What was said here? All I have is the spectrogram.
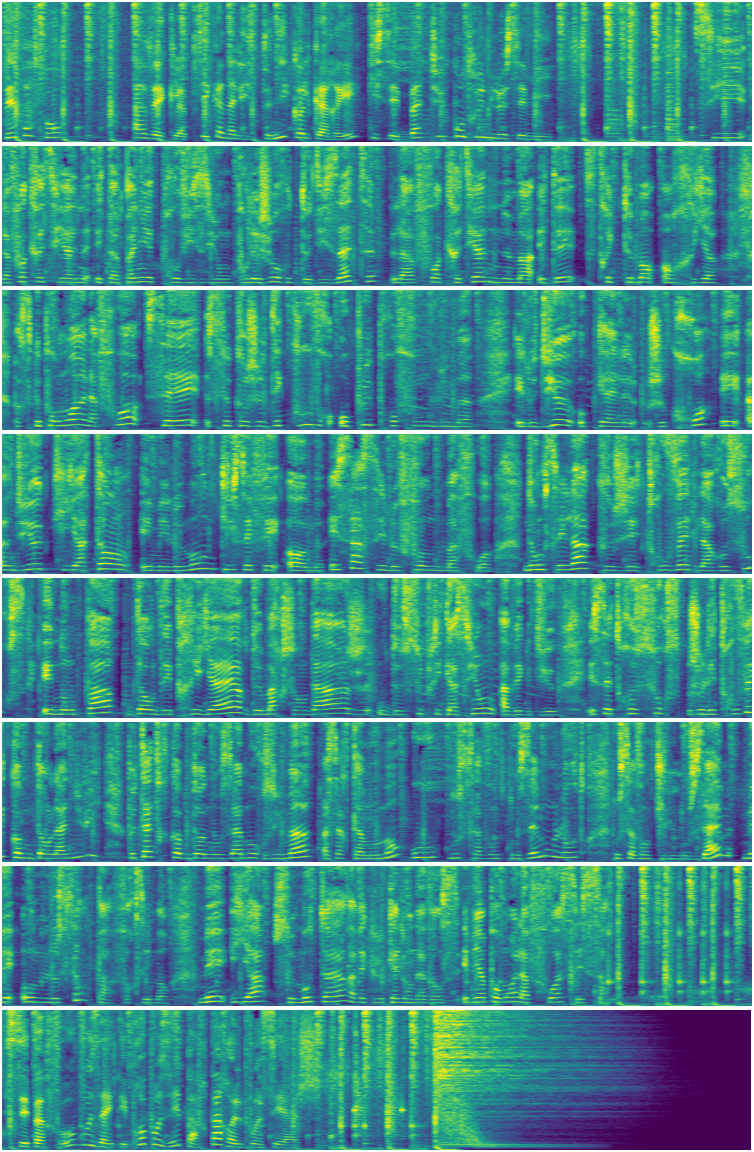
C'est pas faux. Avec la psychanalyste Nicole Carré qui s'est battue contre une leucémie. Si la foi chrétienne est un panier de provisions pour les jours de disette, la foi chrétienne ne m'a aidé strictement en rien. Parce que pour moi, la foi, c'est ce que je découvre au plus profond de l'humain. Et le Dieu auquel je crois est un Dieu qui a tant aimé le monde qu'il s'est fait homme. Et ça, c'est le fond de ma foi. Donc c'est là que j'ai trouvé de la ressource et non pas dans des prières de marchandage ou de supplication avec Dieu. Et cette ressource, je l'ai trouvée comme dans la nuit, peut-être comme dans nos amours humains à certains moments où nous savons que nous aimons l'autre, nous savons qu'il nous aime, mais on ne le sent pas forcément. Mais il y a ce moteur avec lequel on avance. Et eh bien pour moi, la foi, c'est ça. C'est pas faux, vous a été proposé par parole.ch.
